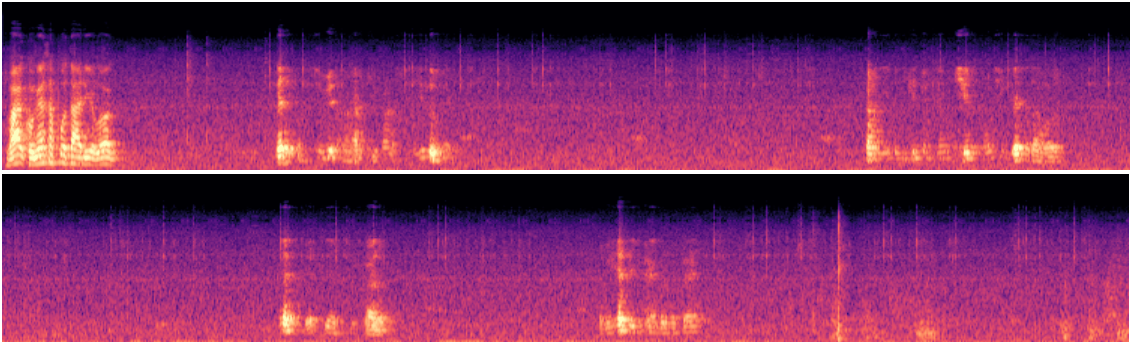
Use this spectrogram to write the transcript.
Vai, começa a potaria logo. Ah, que vacilo, velho. Cara, ninguém tá dando um tiro, um monte de emblema da hora. É, é dentro, cara. Alguém já teve cãibra no pé?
